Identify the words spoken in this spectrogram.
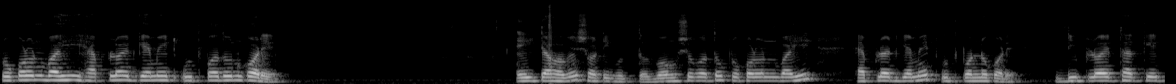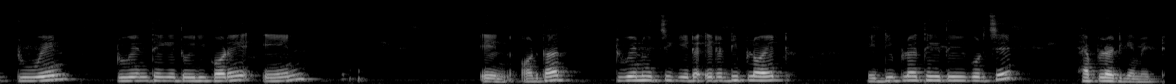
প্রকরণবাহী হ্যাপ্লয়েড গ্যামেট উৎপাদন করে। এইটা হবে সঠিক উত্তর। বংশগত প্রকরণবাহী হ্যাপ্লয়েড গ্যামেট উৎপন্ন করে। ডিপ্লয়েড থাকে টু এন টু এন থেকে তৈরি করে এন এন। অর্থাৎ টু এন হচ্ছে কি? এটা এটা ডিপ্লয়েড। এই ডিপ্লয়েড থেকে তৈরি করছে হ্যাপ্লয়েড গ্যামেট।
